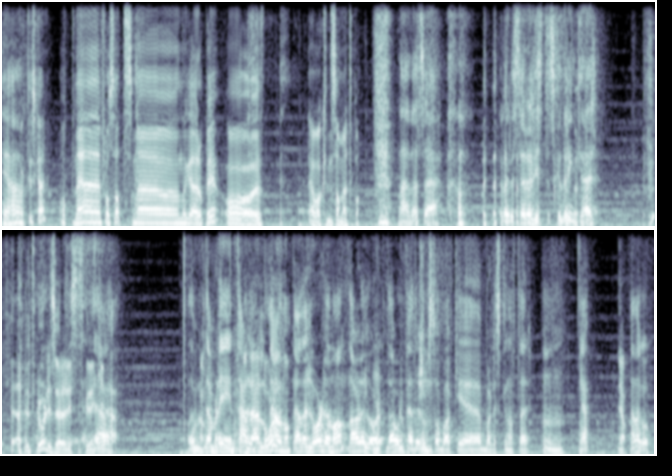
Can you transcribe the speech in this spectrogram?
ja. faktisk her. Opp ned flosshatt med noe greier oppi. Og jeg var ikke den samme etterpå. Nei, det ser jeg. Det er Veldig surrealistiske drinker her. Det er utrolig surrealistiske drinker. ja. Det, det ble intern. Ja, det er lår, ja, det nå. Ja, det er lår, det nå. Da er det lår. Det er Ole Peder som står bak i bardisken ofte her. Mm, ja. Ja. Den er god.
